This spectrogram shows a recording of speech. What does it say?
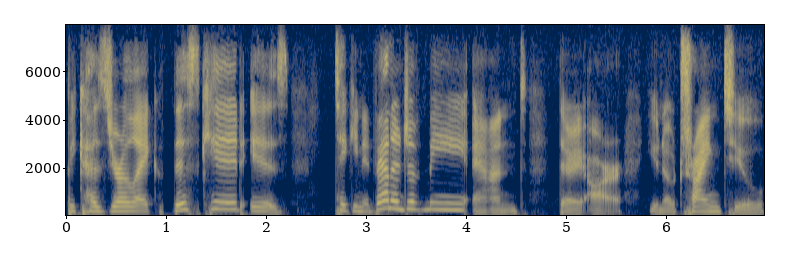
because you're like, this kid is taking advantage of me and they are, you know, trying to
